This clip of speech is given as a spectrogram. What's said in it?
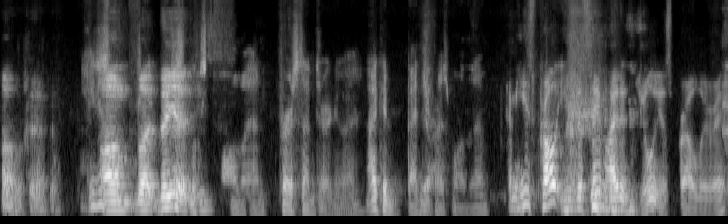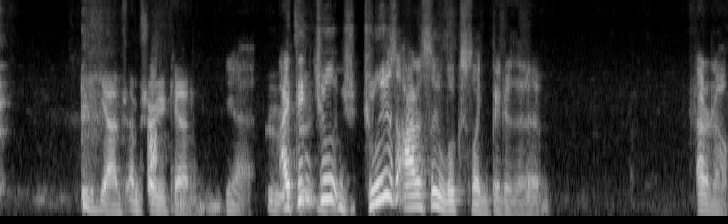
oh, okay, okay. He just, um, but but yeah, he's small man, first center anyway. I could bench yeah. press more than him. I mean, he's probably he's the same height as Julius, probably, right? Yeah, I'm, I'm sure you can. Yeah, I think Julius honestly looks like bigger than him. I don't know.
